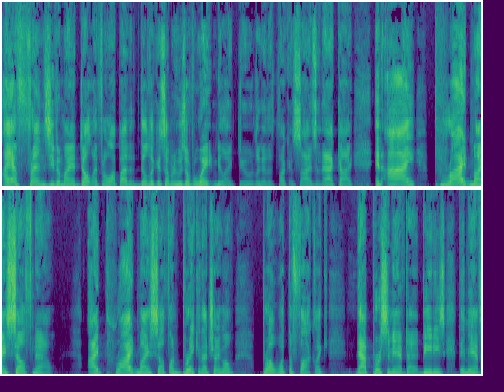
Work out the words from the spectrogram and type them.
I have friends, even my adult life, and I'll walk by, they'll look at someone who's overweight and be like, dude, look at the fucking size of that guy. And I pride myself now. I pride myself on breaking that trend and going, bro, what the fuck? Like, that person may have diabetes. They may have,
